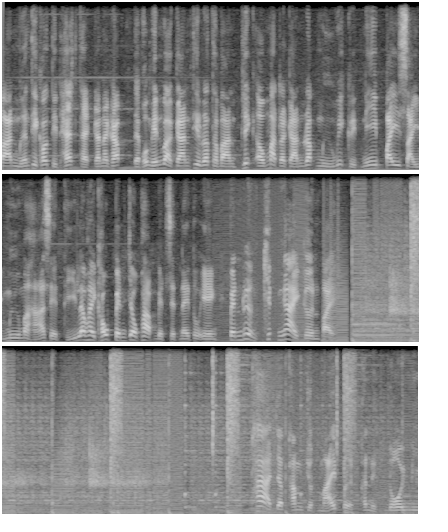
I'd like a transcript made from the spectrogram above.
บาลเหมือนที่เขาติดแฮชแท็กกันนะครับ แต่ผมเห็นว่าการที่รัฐบาลพลิกเอามาตรการรับมือวิกฤตนี้ ไปใส่มือมหาเศรษฐี แล้วให้เขาเป็นเจ้าภาพเบ็ดเสร็จในตัวเอง เป็นเรื่องคิดง่ายเกินไป ถ้าจะทำจดหมายเปิดผนึก โดยมี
